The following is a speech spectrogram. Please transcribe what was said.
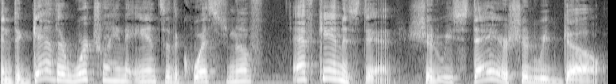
And together we're trying to answer the question of Afghanistan. Should we stay or should we go?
